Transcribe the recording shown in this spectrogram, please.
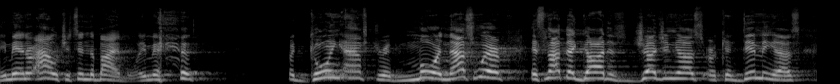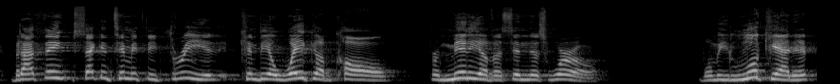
Amen or ouch, it's in the Bible. Amen. but going after it more. And that's where it's not that God is judging us or condemning us, but I think 2 Timothy 3 can be a wake up call for many of us in this world. When we look at it,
